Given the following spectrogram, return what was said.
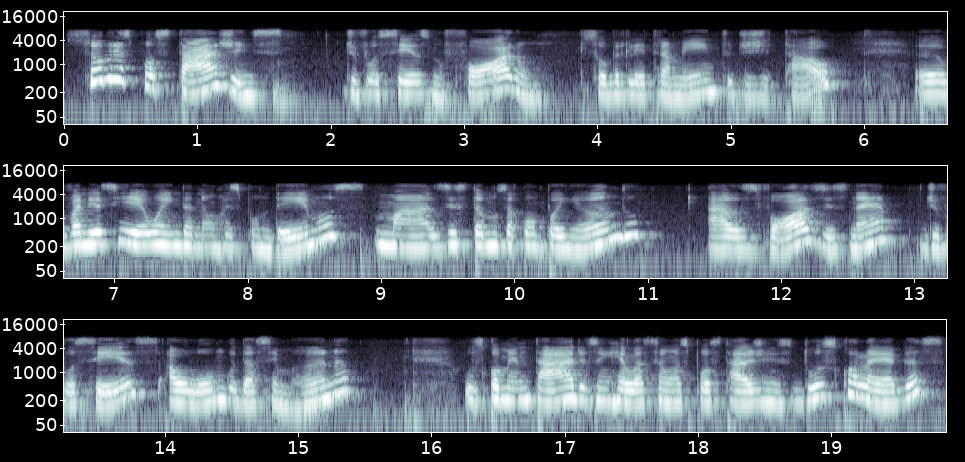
Sobre as postagens de vocês no fórum sobre letramento digital, Vanessa e eu ainda não respondemos, mas estamos acompanhando as vozes, né, de vocês ao longo da semana, os comentários em relação às postagens dos colegas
